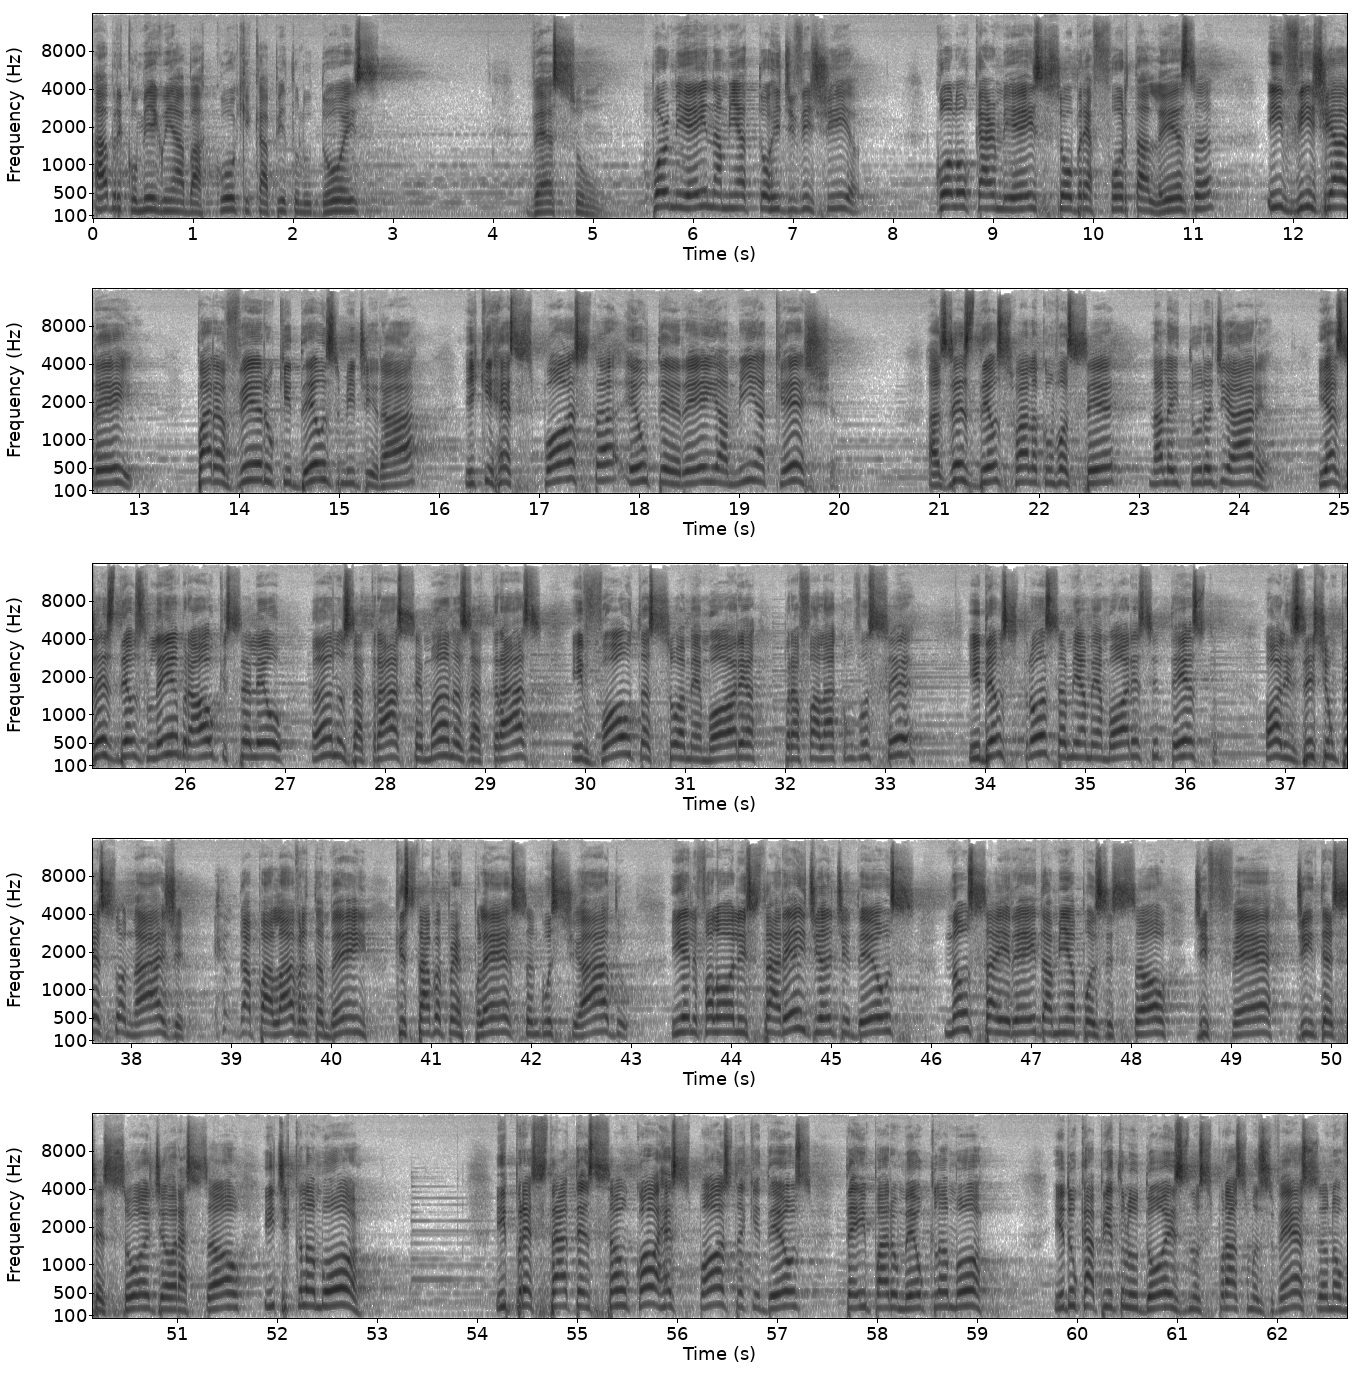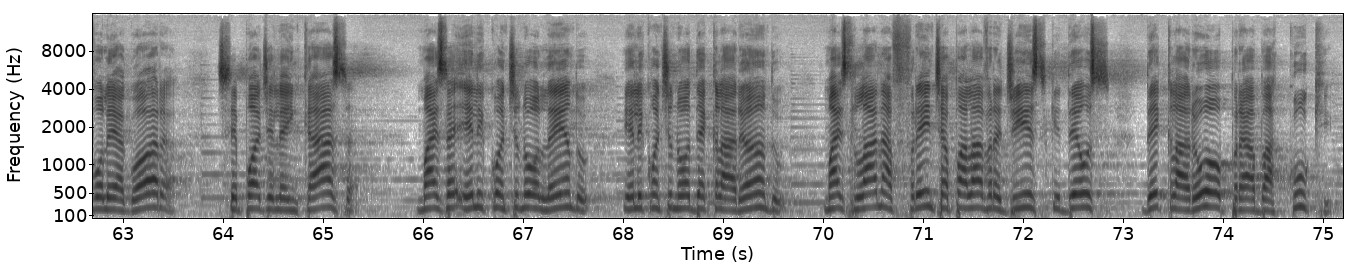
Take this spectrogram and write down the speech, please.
Abre comigo em Abacuque, capítulo 2, verso 1. Por-me-ei na minha torre de vigia, colocar-me-ei sobre a fortaleza e vigiarei, para ver o que Deus me dirá e que resposta eu terei à minha queixa. Às vezes Deus fala com você na leitura diária, e às vezes Deus lembra algo que você leu anos atrás, semanas atrás, e volta a sua memória para falar com você. E Deus trouxe à minha memória esse texto. Olha, existe um personagem da palavra também que estava perplexo, angustiado, e ele falou: Olha, estarei diante de Deus, não sairei da minha posição de fé, de intercessor, de oração e de clamor e prestar atenção qual a resposta que Deus tem para o meu clamor. E do capítulo 2, nos próximos versos, eu não vou ler agora, você pode ler em casa, mas ele continuou lendo, ele continuou declarando, mas lá na frente a palavra diz que Deus declarou para Abacuque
